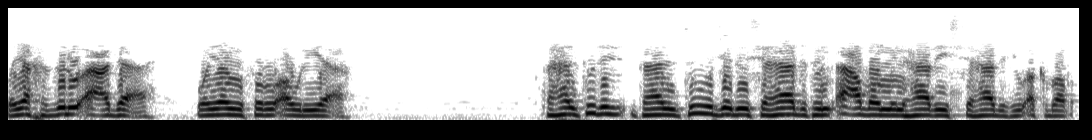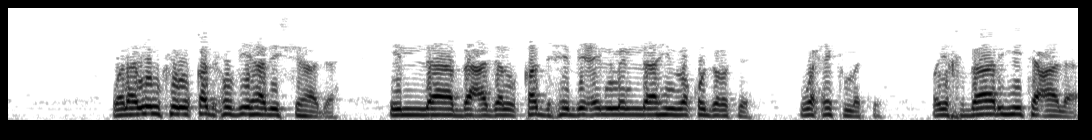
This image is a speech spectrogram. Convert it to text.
ويخذل أعداءه وينصر أولياءه. فهل فهل توجد شهادة أعظم من هذه الشهادة وأكبر؟ ولا يمكن القدح في هذه الشهادة إلا بعد القدح بعلم الله وقدرته وحكمته. وإخباره تعالى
